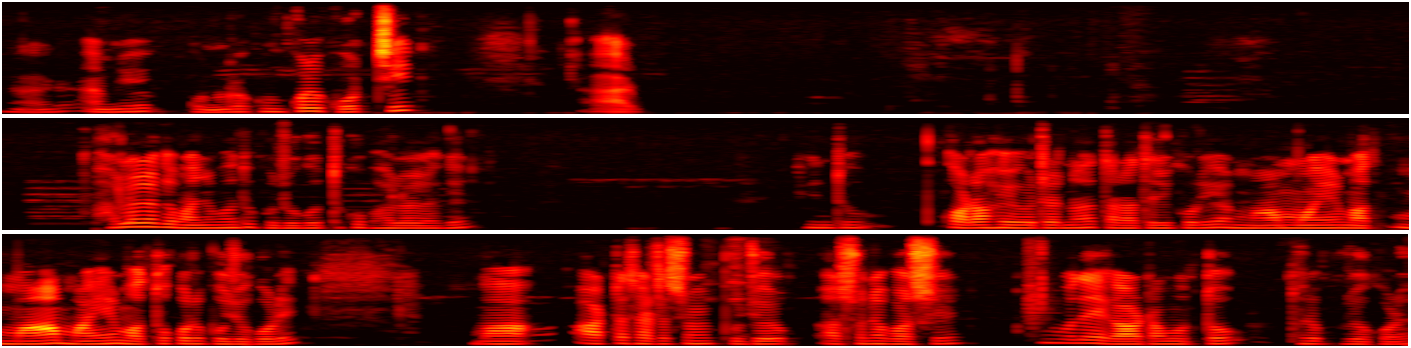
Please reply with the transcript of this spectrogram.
আর আমি কোনো রকম করে করছি। আর ভালো লাগে, মাঝে মধ্যে পুজো করতে খুব ভালো লাগে। কিন্তু করা হয়ে ওঠে না, তাড়াতাড়ি করে। আর মা মায়ের মা মায়ের মতো করে পুজো করে। মা আটটা সাতটার সময় পুজোর আসনে বসে বোধহয় এগারোটার মতো ধরে পুজো করে।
